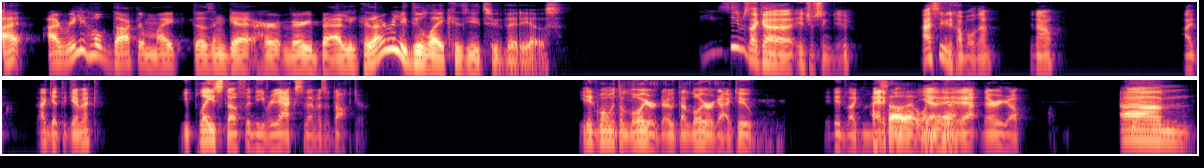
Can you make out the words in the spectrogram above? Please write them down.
I I really hope Dr. Mike doesn't get hurt very badly because I really do like his YouTube videos. He seems like a interesting dude. I've seen a couple of them, you know. I I get the gimmick. He plays stuff and he reacts to them as a doctor. He did one with the lawyer, with that lawyer guy too. They did like medical. that one, yeah, yeah. yeah, there we go. Um,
